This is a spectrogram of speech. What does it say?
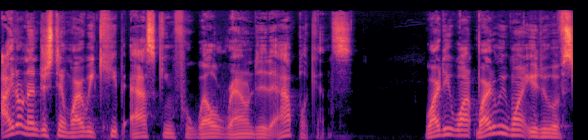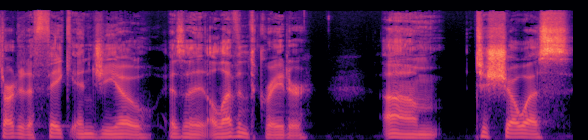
I don't understand why we keep asking for well-rounded applicants. Why do you want why do we want you to have started a fake NGO as an 11th grader um, to show us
